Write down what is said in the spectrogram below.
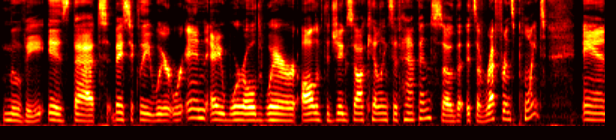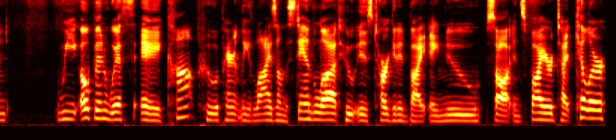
movie is that basically we're, we're in a world where all of the jigsaw killings have happened so that it's a reference point and we open with a cop who apparently lies on the stand a lot, who is targeted by a new Saw inspired type killer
